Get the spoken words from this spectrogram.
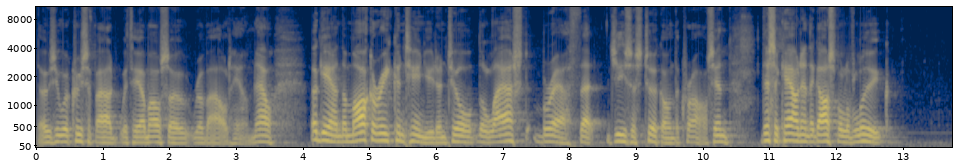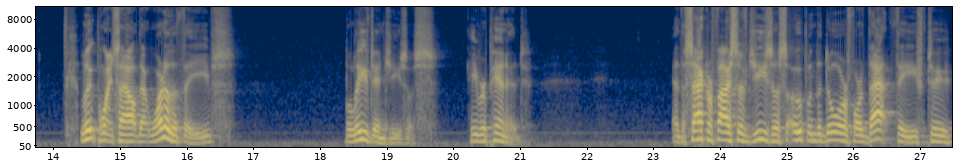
Those who were crucified with him also reviled him. Now, Again, the mockery continued until the last breath that Jesus took on the cross. In this account in the Gospel of Luke, Luke points out that one of the thieves believed in Jesus, he repented. And the sacrifice of Jesus opened the door for that thief to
